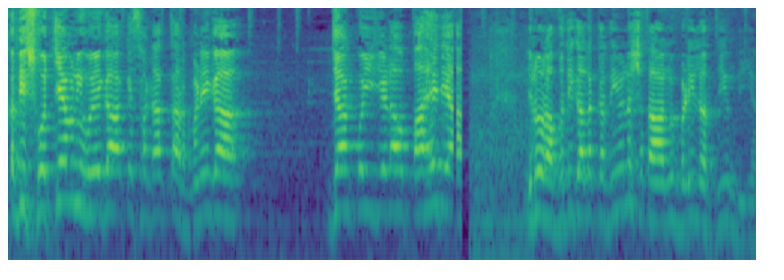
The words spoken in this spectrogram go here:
ਕਦੀ ਸੋਚਿਆ ਵੀ ਨਹੀਂ ਹੋਏਗਾ ਕਿ ਸਾਡਾ ਘਰ ਬਣੇਗਾ ਜਾਂ ਕੋਈ ਜਿਹੜਾ ਉਹ ਪਾਹੇ ਜਿਹਾ। ਜਦੋਂ ਰੱਬ ਦੀ ਗੱਲ ਕਰਦੀ ਹੋ ਨਾ, ਸ਼ੈਤਾਨ ਨੂੰ ਬੜੀ ਅਲਰਜੀ ਹੁੰਦੀ ਆ।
